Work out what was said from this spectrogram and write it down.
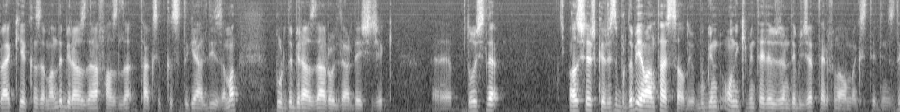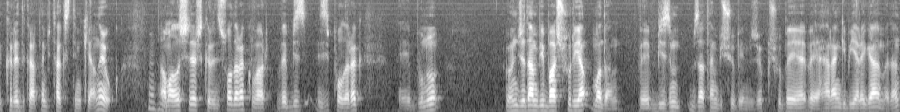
Belki yakın zamanda biraz daha fazla taksit kısıtı geldiği zaman burada biraz daha roller değişecek. E, dolayısıyla alışveriş kredisi burada bir avantaj sağlıyor. Bugün 12 bin TL üzerinde bir cep telefonu almak istediğinizde kredi kartına bir taksit imkanı yok. Ama alışveriş kredisi olarak var ve biz ZIP olarak e, bunu önceden bir başvuru yapmadan ve bizim zaten bir şubemiz yok. Şubeye veya herhangi bir yere gelmeden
